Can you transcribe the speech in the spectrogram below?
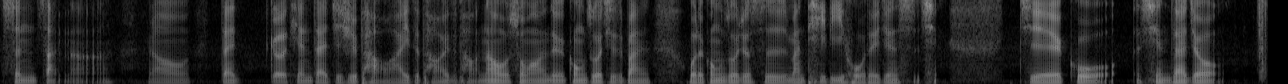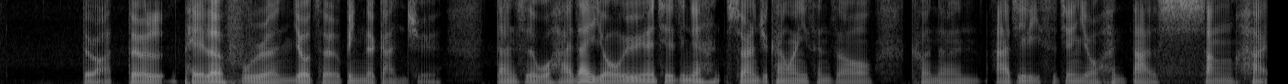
伸展啊，然后再隔天再继续跑啊，一直跑一直跑。那我手忙这个工作其实蛮，我的工作就是蛮体力活的一件事情。结果现在就，对吧？得赔了夫人又折兵的感觉。但是我还在犹豫，因为其实今天虽然去看完医生之后，可能阿基里斯腱有很大的伤害，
